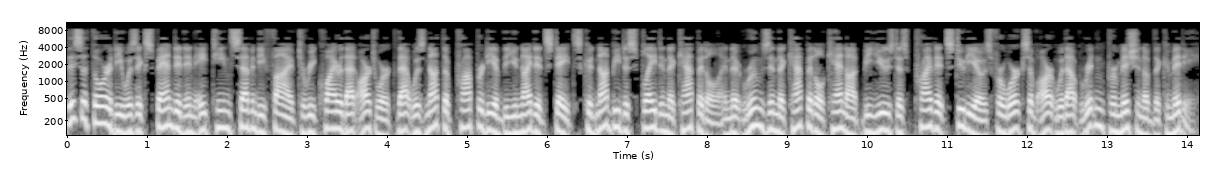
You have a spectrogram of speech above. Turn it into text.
This authority was expanded in 1875 to require that artwork that was not the property of the United States could not be displayed in the Capitol and that rooms in the Capitol cannot be used as private studios for works of art without written permission of the committee.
